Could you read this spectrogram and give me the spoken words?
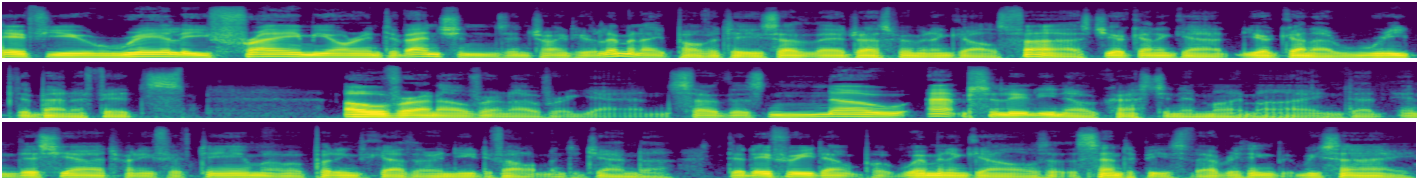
if you really frame your interventions in trying to eliminate poverty so that they address women and girls first, you're going to get you're going to reap the benefits over and over and over again. So there's no, absolutely no question in my mind that in this year, 2015, when we're putting together a new development agenda, that if we don't put women and girls at the centerpiece of everything that we say,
